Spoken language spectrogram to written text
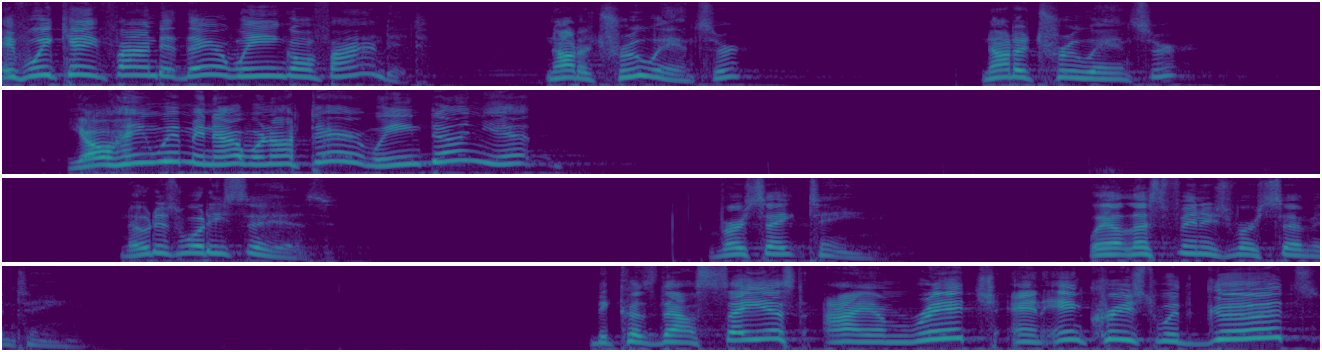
If we can't find it there, we ain't going to find it. Not a true answer. Not a true answer. Y'all hang with me now. We're not there. We ain't done yet. Notice what he says. Verse 18. Well, let's finish verse 17. Because thou sayest, I am rich and increased with goods,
